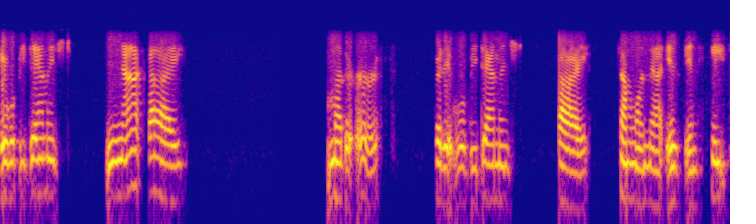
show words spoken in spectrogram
It will be damaged not by Mother Earth, but it will be damaged by someone that is in hate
